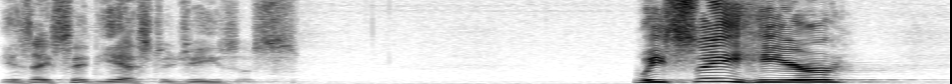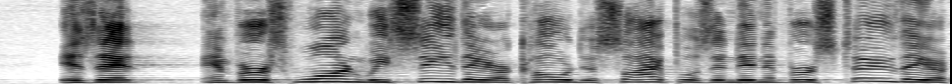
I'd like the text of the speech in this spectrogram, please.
is they said yes to Jesus. We see here is that in verse 1, we see they are called disciples, and then in verse 2, they are,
